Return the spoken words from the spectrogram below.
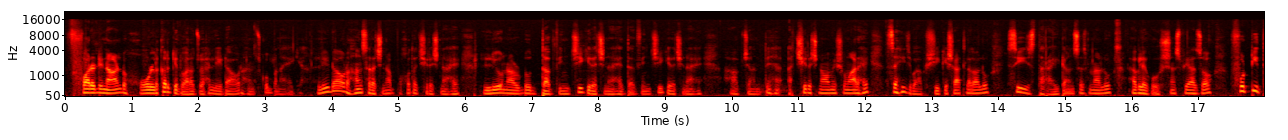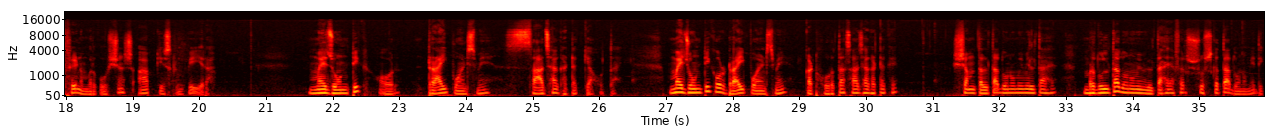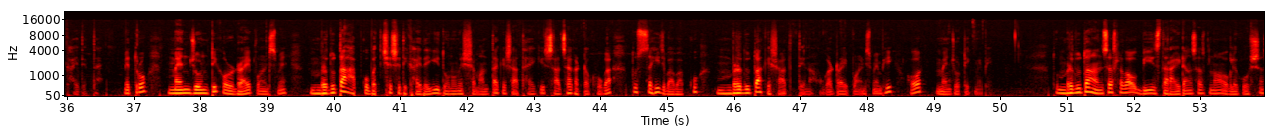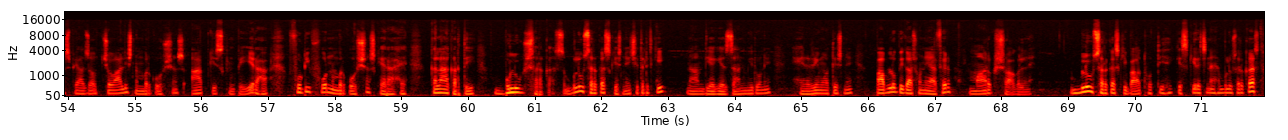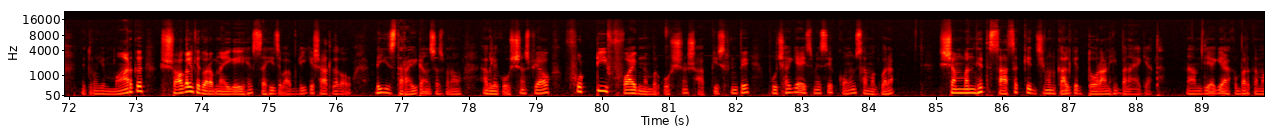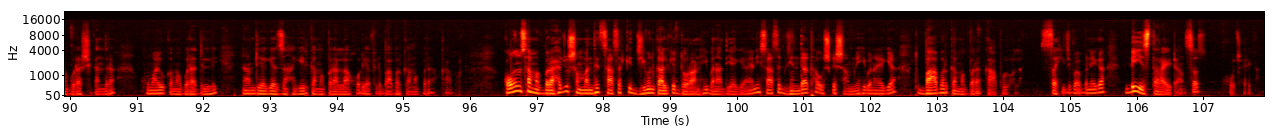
फर्डिनांड होल्डकर के द्वारा जो है लीडा और हंस को बनाया गया। लीडा और हंस रचना बहुत अच्छी रचना है। लियोनार्डो द विंची की रचना है, द विंची की रचना है। आप जानते हैं, अच्छी रचनाओं में शुमार है। सही जवाब सी के साथ लगा लो। C is the right answer बना लो। अगले क्वेश्चन पे आ जाओ। 43 नंबर क्वेश्चन आपकी स्क्रीन पे ये रहा। मैजोंटिक और ड्राई पॉइंट्स में साझा घटक क्या होता है? मैजोंटिक और ड्राई पॉइंट्स में कठोरता साझा घटक है, समतलता दोनों में मिलता है, मृदुलता दोनों में मिलता है या फिर शुष्कता दोनों में दिखाई देता है। मित्रों मैनजोंटिक और ड्राई पॉइंट्स में मृदुता आपको अच्छे से दिखाई देगी, दोनों में समानता के साथ है कि साझा घटक होगा तो सही जवाब आपको मृदुता के साथ देना होगा, ड्राई पॉइंट्स में भी और मैनजोटिक में भी। तो मृदुता आंसर्स लगाओ B is the right answers बनाओ। अगले क्वेश्चन पे आ जाओ। चौवालीस नंबर क्वेश्चन आपकी स्क्रीन पे ये रहा। 44 नंबर क्वेश्चन कह रहा है, कलाकृति ब्लू सर्कस ब्लू सर्कस किसने चित्रित की? नाम दिया गया जानमीरो ने हेनरी मोतिस ने पाब्लो पिकासो ने या फिर मार्क शॉगल ने। ब्लू सर्कस की बात होती है। किसकी रचना है ब्लू सर्कस? मित्रों, ये मार्क शॉगल के द्वारा बनाई गई है। सही जवाब डी के साथ लगाओ। D is the right answers बनाओ। अगले क्वेश्चन पे आओ। 45 नंबर क्वेश्चन आपकी स्क्रीन पे पूछा गया। इसमें से कौन सा मकबरा संबंधित शासक के जीवन काल के दौरान ही बनाया गया था? नाम दिया गया अकबर का मकबरा सिकंदरा, हुमायूं का मकबरा दिल्ली, नाम दिया गया जहांगीर का मकबरा लाहौर या फिर बाबर का मकबरा काबुल। कौन सा मकबरा है जो संबंधित शासक के जीवन काल के दौरान ही बना दिया गया? यानी शासक ज़िंदा था, उसके सामने ही बनाया गया। तो बाबर का मकबरा काबुल वाला। सही जवाब बनेगा। D is the right answer हो जाएगा।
